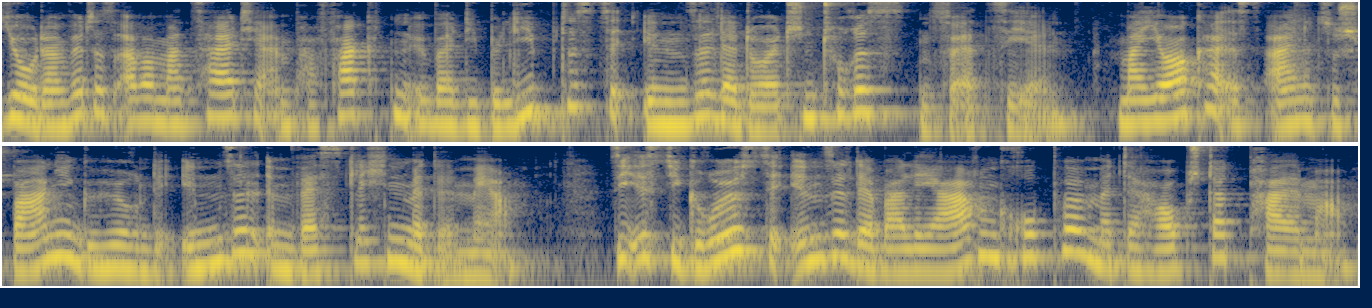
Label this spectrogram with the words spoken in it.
Jo, dann wird es aber mal Zeit, hier ein paar Fakten über die beliebteste Insel der deutschen Touristen zu erzählen. Mallorca ist eine zu Spanien gehörende Insel im westlichen Mittelmeer. Sie ist die größte Insel der Balearengruppe mit der Hauptstadt Palma.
